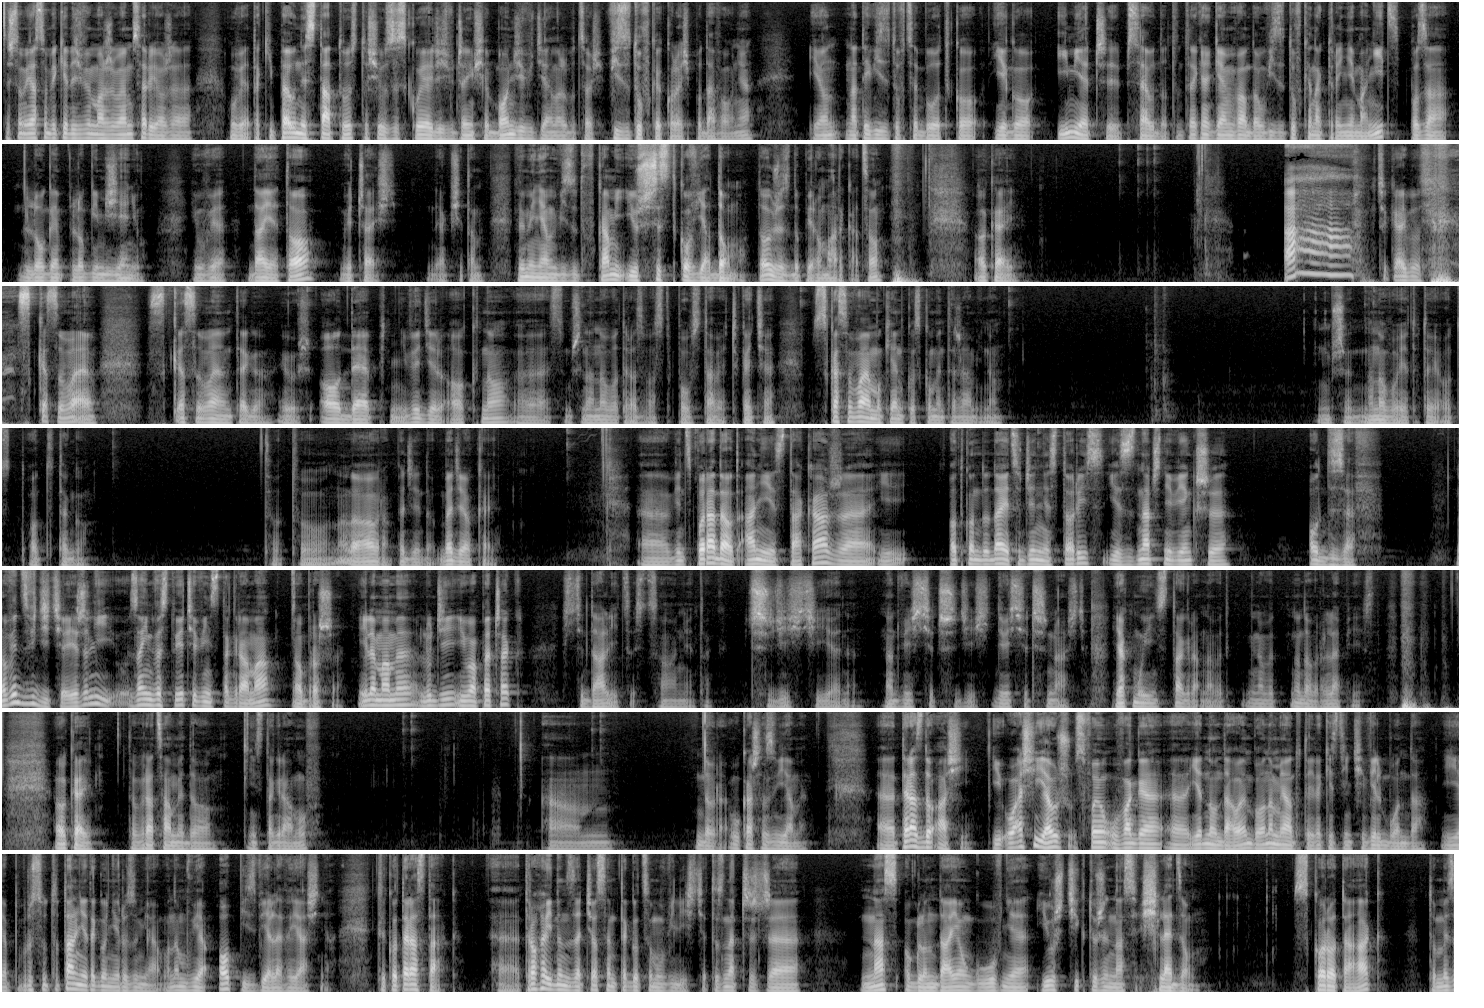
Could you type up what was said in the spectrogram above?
Zresztą ja sobie kiedyś wymarzyłem serio, że mówię, taki pełny status to się uzyskuje gdzieś w Jamesie Bondzie widziałem albo coś. Wizytówkę koleś podawał, nie? I on na tej wizytówce było tylko jego imię czy pseudo. To tak jak ja bym wam dał wizytówkę, na której nie ma nic poza logiem, logiem zieniu. I mówię, daję to, mówię cześć. Jak się tam wymieniamy wizytówkami już wszystko wiadomo. To już jest dopiero marka, co? Okej. Okay. A, czekaj, bo skasowałem. Skasowałem tego już. Odepnij, wydziel okno. E, muszę na nowo teraz was tu poustawiać. Czekajcie. Skasowałem okienko z komentarzami. No. Muszę na nowo je tutaj od, od tego. To, to, no dobra, będzie, będzie ok. E, więc porada od Ani jest taka, że i odkąd dodaję codziennie stories, jest znacznie większy odzew. No więc widzicie, jeżeli zainwestujecie w Instagrama, o proszę, ile mamy ludzi i łapeczek? Jeście dali coś, co nie tak? 31 na 230, 213. Jak mój Instagram, nawet, nawet no dobra, lepiej jest. ok, to wracamy do Instagramów. Um, dobra, Łukasza zwijamy. E, teraz do Asi. I u Asi ja już swoją uwagę e, jedną dałem, bo ona miała tutaj takie zdjęcie wielbłąda. I ja po prostu totalnie tego nie rozumiałam. Ona mówiła, opis wiele wyjaśnia. Tylko teraz tak, e, trochę idąc za ciosem tego, co mówiliście, to znaczy, że nas oglądają głównie już ci, którzy nas śledzą. Skoro tak, to my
